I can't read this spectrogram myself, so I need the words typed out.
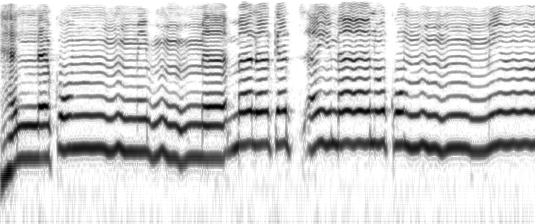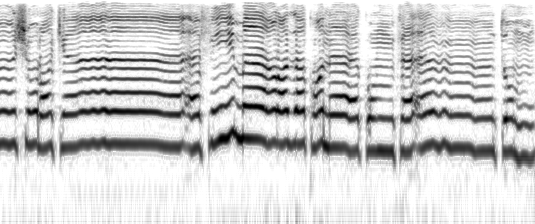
هل لكم مما ملكت أيمانكم من شركاء فيما رزقناكم فأنتم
